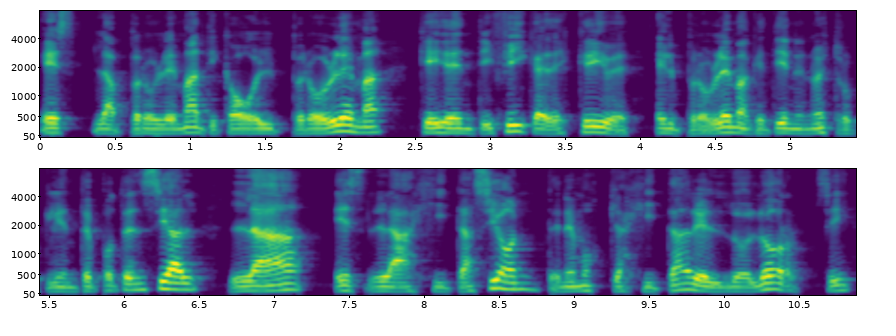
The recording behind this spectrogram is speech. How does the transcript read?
es la problemática o el problema que identifica y describe el problema que tiene nuestro cliente potencial, la A es la agitación, tenemos que agitar el dolor, ¿sí?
